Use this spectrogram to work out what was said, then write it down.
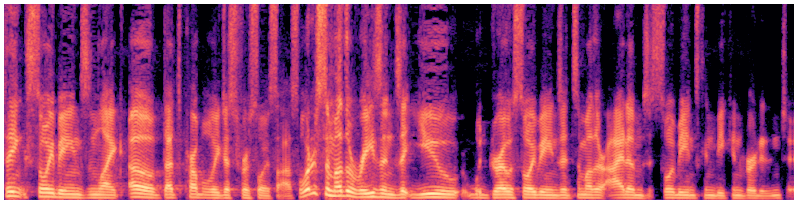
think soybeans and like, oh, that's probably just for soy sauce. What are some other reasons that you would grow soybeans and some other items that soybeans can be converted into?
